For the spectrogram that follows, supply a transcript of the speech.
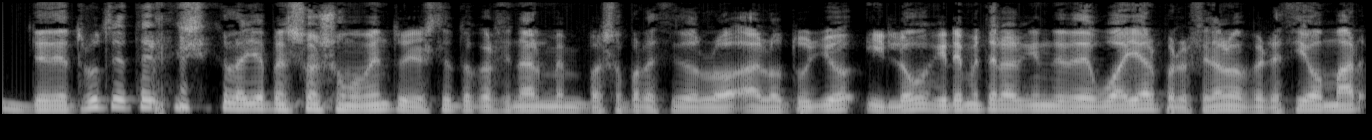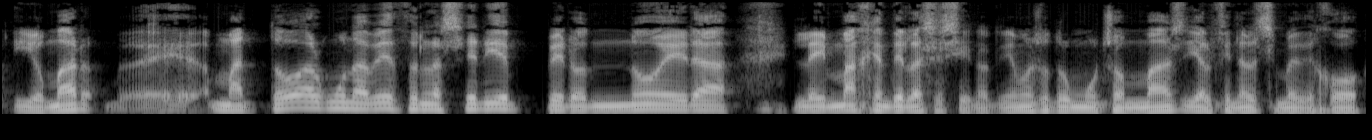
de The Truth Detective sí que lo había pensado en su momento y es cierto que al final me pasó parecido a lo tuyo. Y luego quería meter a alguien de The Wire pero al final me pareció Omar y Omar eh, mató alguna vez en la serie pero no era la imagen del asesino. Teníamos otros muchos más y al final se me dejó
